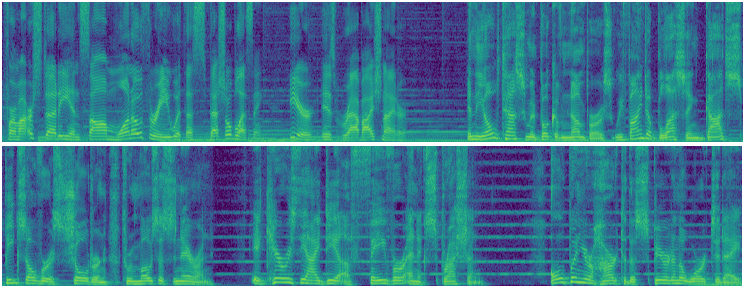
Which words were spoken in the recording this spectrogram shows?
from our study in Psalm 103 with a special blessing. Here is Rabbi Schneider. In the Old Testament book of Numbers, we find a blessing God speaks over his children through Moses and Aaron. It carries the idea of favor and expression. Open your heart to the Spirit and the Word today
